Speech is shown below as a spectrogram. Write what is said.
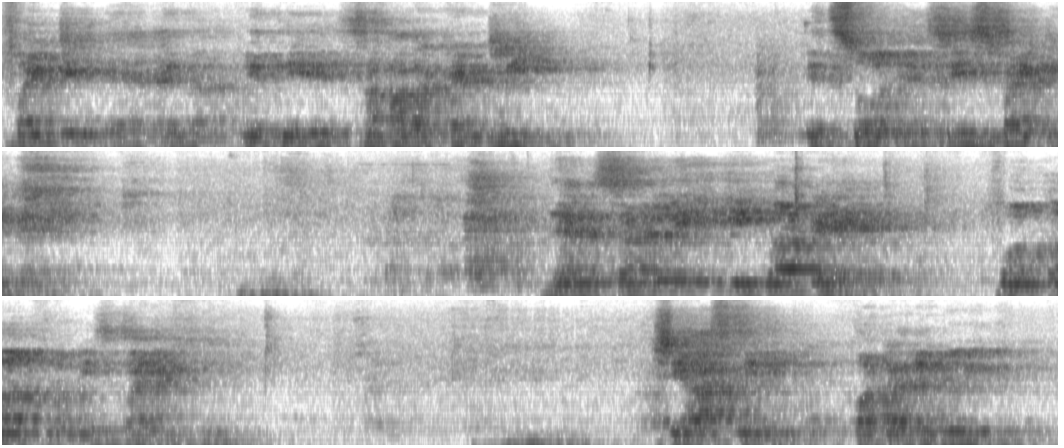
fighting there the, with the, some other country with soldiers, he is fighting. Then suddenly he got a phone call from his wife. She asked him, What are you doing?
